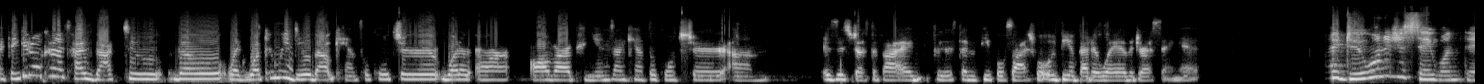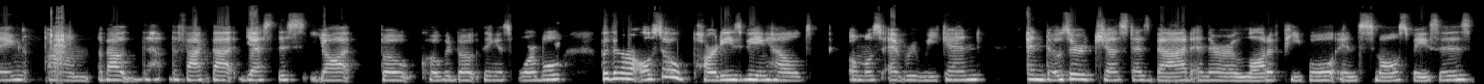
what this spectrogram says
I think it all kind of ties back to though, like what can we do about cancel culture? What are our all of our opinions on cancel culture? Um, is this justified for this type of people? Slash, what would be a better way of addressing it? I do want to just say one thing um, about the, the fact that yes, this yacht boat, COVID boat thing is horrible, but there are also parties being held almost every weekend, and those are just as bad. And there are a lot of people in small spaces,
